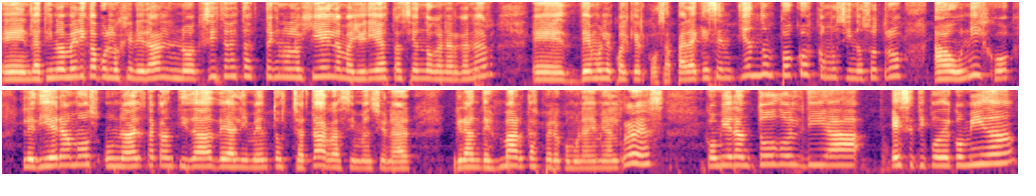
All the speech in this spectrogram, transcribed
En Latinoamérica, por lo general, no existen estas tecnologías y la mayoría está haciendo ganar-ganar. Eh, démosle cualquier cosa. Para que se entienda un poco, es como si nosotros a un hijo le diéramos una alta cantidad de alimentos chatarra, sin mencionar grandes marcas, pero como una M al revés, comieran todo el día ese tipo de comida,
